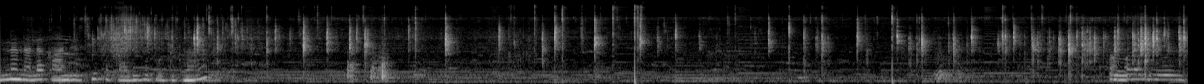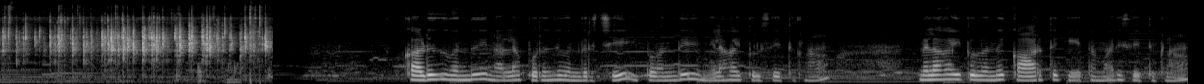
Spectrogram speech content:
எண்ணெய் நல்லா காஞ்சிருச்சு இப்போ கடுகு போட்டுக்கலாம் கடுகு வந்து நல்லா பொரிஞ்சு வந்துருச்சு. இப்போ வந்து மிளகாய்த்தூள் சேர்த்துக்கலாம். மிளகாய்த்தூள் வந்து காரத்துக்கு ஏற்ற மாதிரி சேர்த்துக்கலாம்.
